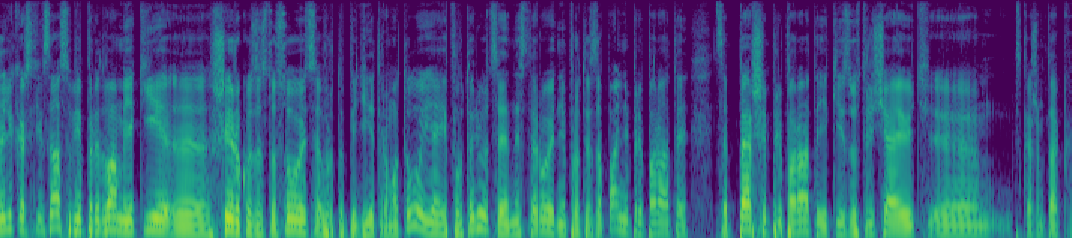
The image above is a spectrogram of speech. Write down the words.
лікарських засобів перед вами, які е, широко застосовуються в ортопедії травматології, я їх повторю, це нестероїдні протизапальні препарати, це перші препарати, які зустрічають, е, скажімо так,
